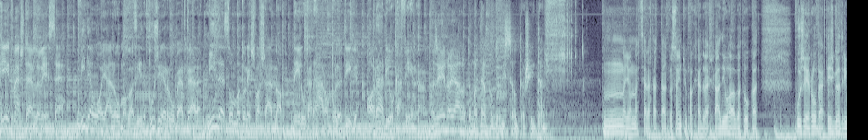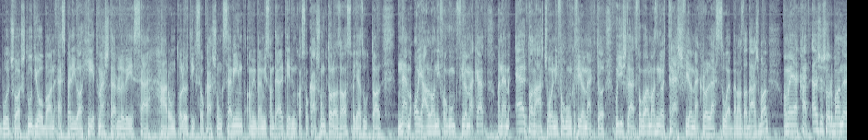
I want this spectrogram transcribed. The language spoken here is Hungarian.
Hét mesterlövésze. Videóajánló magazin Puzsér Robertel minden szombaton és vasárnap délután 3-tól 5-ig a Rádiókafén. Az én ajánlatomat nem fogja visszautasítani. Nagyon nagy szeretettel köszöntjük a kedves rádióhallgatókat. Puzsér Robert és Gödri Bulcsó a stúdióban, ez pedig a hét mesterlövésze 3-tól 5-ig szokásunk szerint, amiben viszont eltérünk a szokásunktól, az az, hogy ezúttal nem ajánlani fogunk filmeket, hanem eltanácsolni fogunk filmektől. Úgy is lehet fogalmazni, hogy trash filmekről lesz szó ebben az adásban, amelyek hát elsősorban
